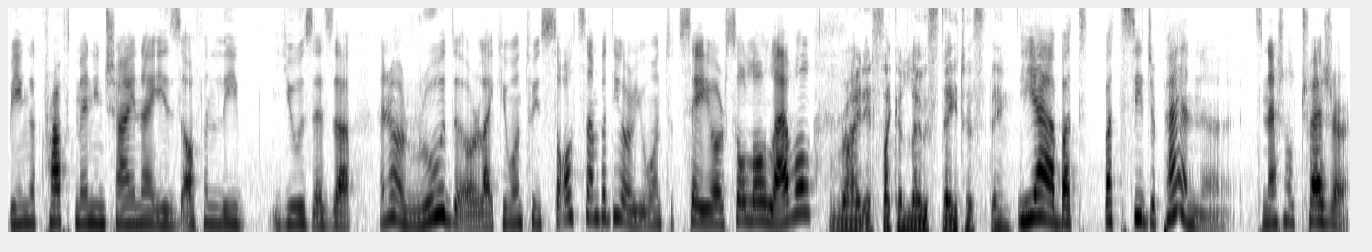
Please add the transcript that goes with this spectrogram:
Being a craftsman in China is oftenly used as a I don't know rude or like you want to insult somebody or you want to say you're so low level. Right, it's like a low status thing. Yeah, but but see Japan, uh, it's a national treasure.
